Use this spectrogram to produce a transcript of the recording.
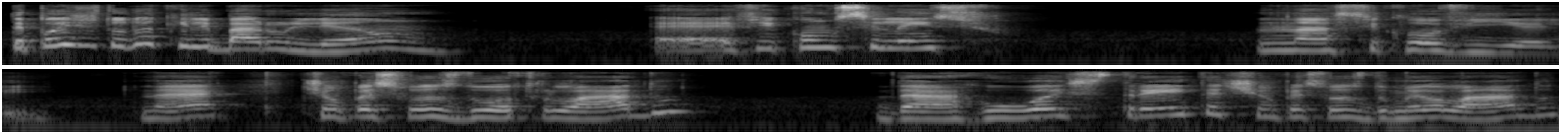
Depois de todo aquele barulhão, é, ficou um silêncio na ciclovia ali, né? Tinham pessoas do outro lado da rua estreita, tinham pessoas do meu lado,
